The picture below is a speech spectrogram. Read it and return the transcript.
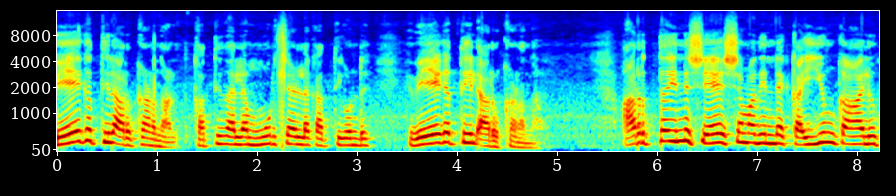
വേഗത്തിൽ അറുക്കണം എന്നാണ് കത്തി നല്ല മൂർച്ചയുള്ള കത്തി കൊണ്ട് വേഗത്തിൽ അറുക്കണം എന്നാണ് അറുത്തതിന് ശേഷം അതിന്റെ കൈയും കാലും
